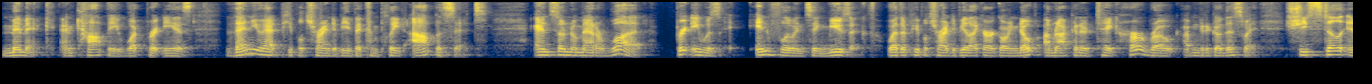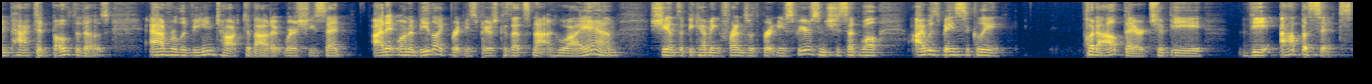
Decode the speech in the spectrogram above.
mimic and copy what Britney is. Then you had people trying to be the complete opposite. And so no matter what, Britney was influencing music, whether people tried to be like her going, nope, I'm not going to take her route. I'm going to go this way. She still impacted both of those. Avril Lavigne talked about it where she said, I didn't want to be like Britney Spears because that's not who I am. She ends up becoming friends with Britney Spears. And she said, well, I was basically put out there to be the opposite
